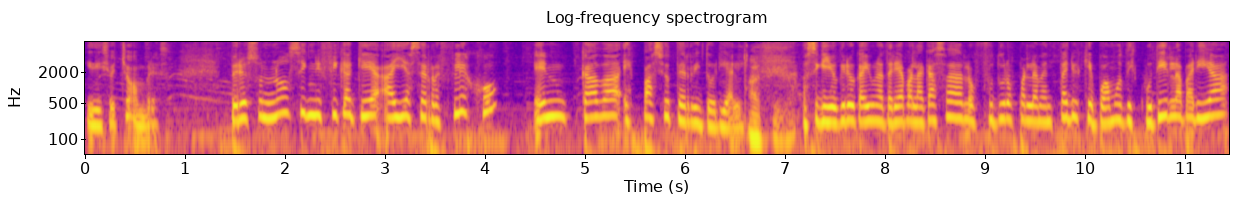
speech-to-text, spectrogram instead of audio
y 18 hombres. Pero eso no significa que haya ese reflejo en cada espacio territorial. Así que yo creo que hay una tarea para la casa, los futuros parlamentarios, que podamos discutir la paridad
